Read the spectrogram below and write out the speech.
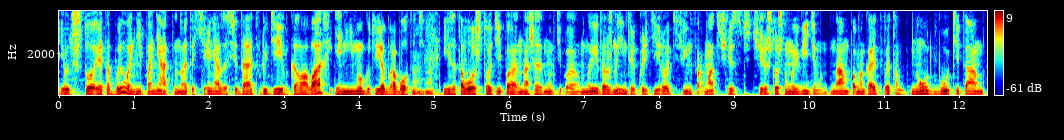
И вот что это было, непонятно, но эта херня заседает у людей в головах, и они не могут ее обработать. Uh-huh. Из-за того, что, типа, наша, ну, типа, мы должны интерпретировать всю информацию через, через то, что мы видим. Нам помогает в этом ноутбуки, там,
